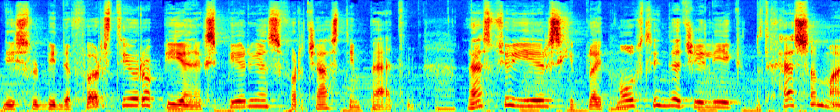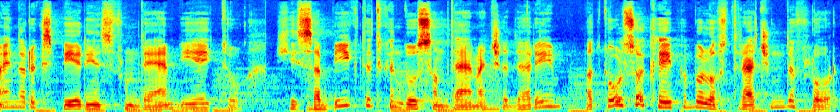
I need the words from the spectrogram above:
This will be the first European experience for Justin Patton. Last few years he played mostly in the G League but has some minor experience from the NBA too. He's a big that can do some damage at the rim but also capable of stretching the floor.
